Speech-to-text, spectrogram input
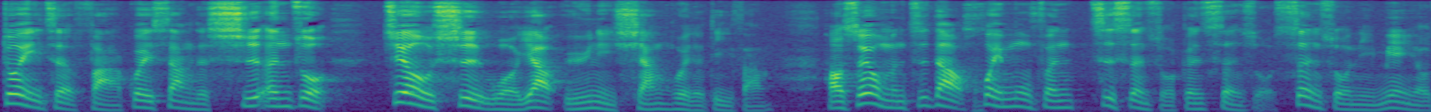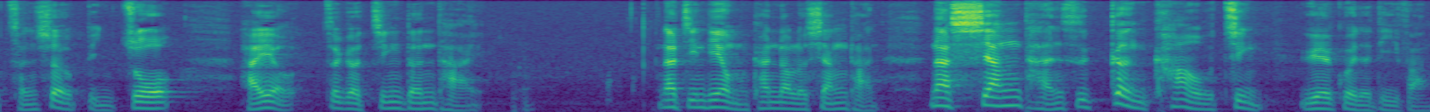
对着法柜上的施恩座，就是我要与你相会的地方。好，所以我们知道会幕分至圣所跟圣所，圣所里面有陈设饼桌，还有这个金灯台。那今天我们看到了香坛，那香坛是更靠近约柜的地方。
